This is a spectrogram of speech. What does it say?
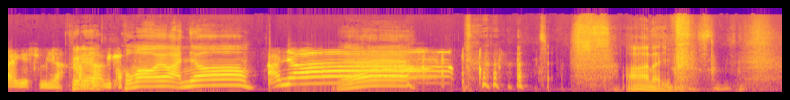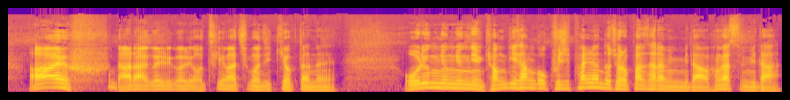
알겠습니다. 그래 감사합니다. 고마워요. 안녕. 안녕. 예. 아, 나 이분. 아유, 나락을 이걸 어떻게 맞춘 건지 기억도 안 나네. 5666님, 경기 상고 98년도 졸업한 사람입니다. 반갑습니다.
